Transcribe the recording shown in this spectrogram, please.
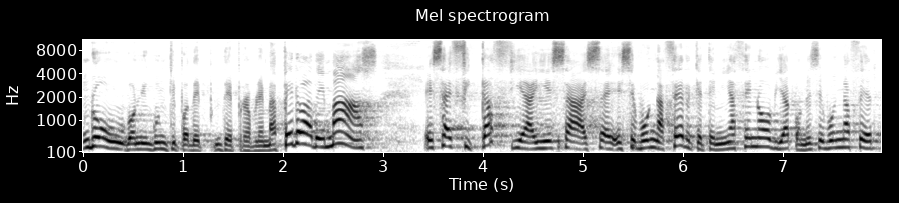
no hubo ningún tipo de, problema. Pero además esa eficacia y ese, buen hacer que tenía Zenobia, con ese buen hacer,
